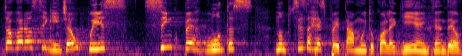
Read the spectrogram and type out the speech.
Então agora é o seguinte, é um quiz, cinco perguntas, não precisa respeitar muito o coleguinha, entendeu?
